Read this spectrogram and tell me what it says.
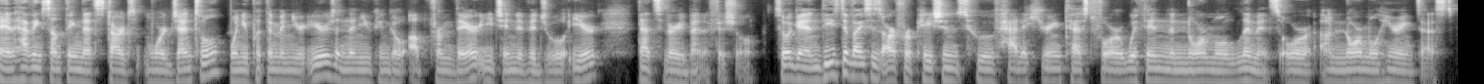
and having something that starts more gentle when you put them in your ears and then you can go up from there, each individual ear. That's very beneficial. So again, these devices are for patients who have had a hearing test for within the normal limits or a normal hearing test.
